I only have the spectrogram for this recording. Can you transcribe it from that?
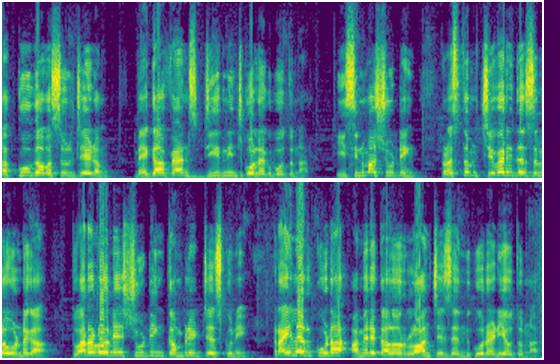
తక్కువగా వసూలు చేయడం మెగా ఫ్యాన్స్ జీర్ణించుకోలేకపోతున్నారు. ఈ సినిమా షూటింగ్ ప్రస్తుతం చివరి దశలో ఉండగా త్వరలోనే షూటింగ్ కంప్లీట్ చేసుకుని ట్రైలర్ కూడా అమెరికాలో లాంచ్ చేసేందుకు రెడీ అవుతున్నారు.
